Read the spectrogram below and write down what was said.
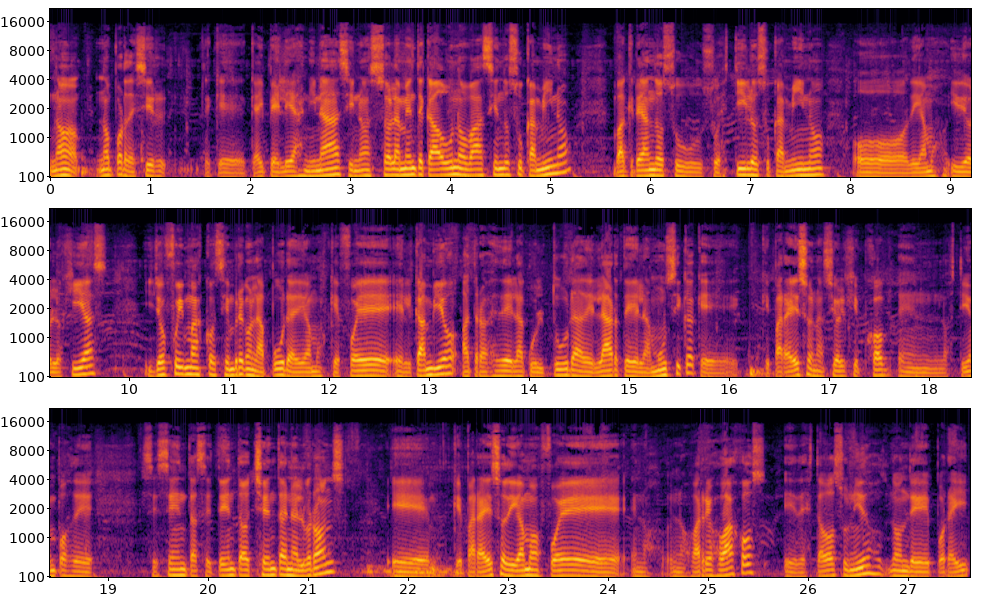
no, no por decir que, hay peleas ni nada, sino solamente cada uno va haciendo su camino, va creando su, su estilo, su camino o digamos ideologías. Y yo fui más siempre con la pura, digamos, que fue el cambio a través de la cultura, del arte, de la música, que, que para eso nació el hip hop en los tiempos de, 60, 70, 80 en el Bronx, eh, que para eso, digamos, fue en los, barrios bajos eh, de Estados Unidos, donde por ahí,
